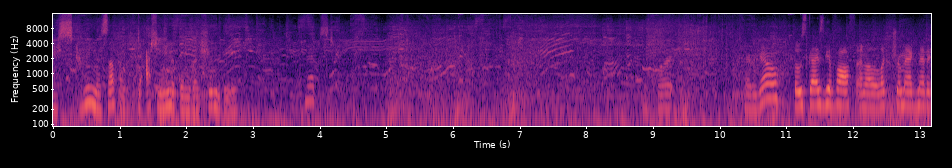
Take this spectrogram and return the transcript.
I'm screwing this up by dashing into things I shouldn't be. Next. Go for it. There we go. Those guys give off an electromagnetic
